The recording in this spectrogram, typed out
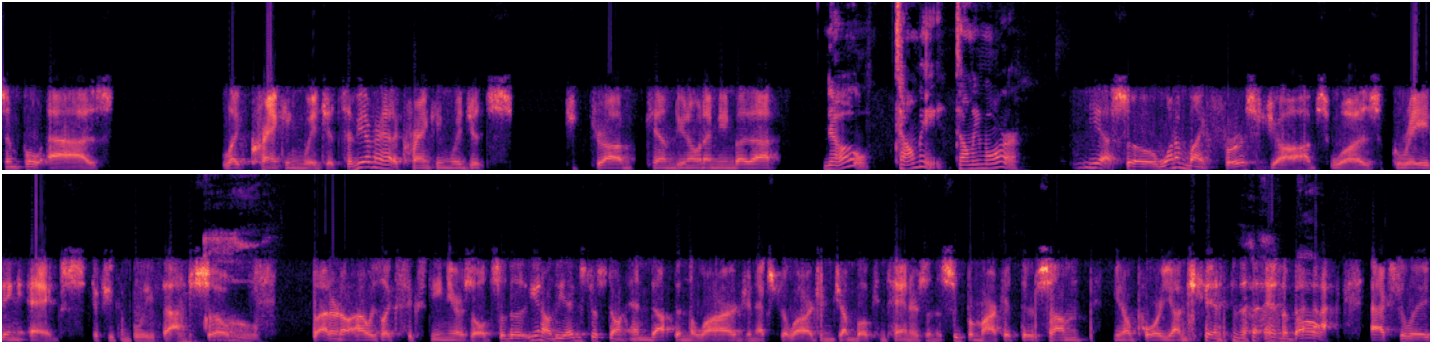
simple as like cranking widgets. Have you ever had a cranking widgets job, Kim? Do you know what I mean by that? No. Tell me. Tell me more. Yeah, so one of my first jobs was grading eggs, if you can believe that. So oh. So I don't know. I was like 16 years old. So the you know the eggs just don't end up in the large and extra large and jumbo containers in the supermarket. There's some you know poor young kid in the, in the oh. back actually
